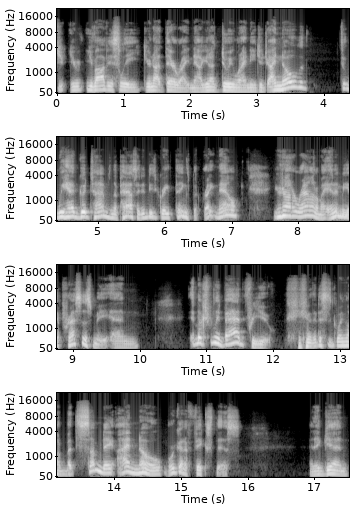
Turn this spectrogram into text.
you, you've obviously, you're not there right now. You're not doing what I need you to. I know we had good times in the past. I did these great things, but right now you're not around and my enemy oppresses me and it looks really bad for you, you know, that this is going on. But someday I know we're going to fix this. And again,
